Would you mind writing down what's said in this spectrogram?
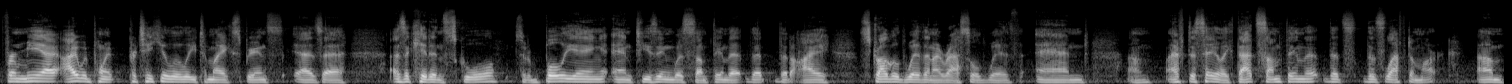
For me, I, I would point particularly to my experience as a as a kid in school, sort of bullying and teasing was something that, that, that I struggled with and I wrestled with. And um, I have to say, like, that's something that, that's, that's left a mark. Um,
